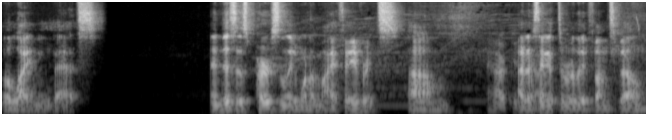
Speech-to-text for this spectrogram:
the lightning bats, and this is personally one of my favorites. Um, I just think it's a really fun spell.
